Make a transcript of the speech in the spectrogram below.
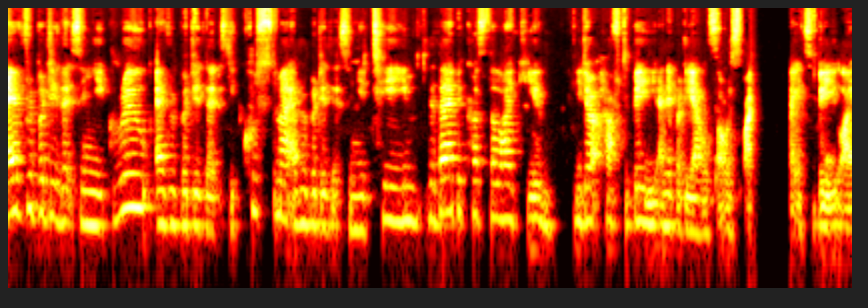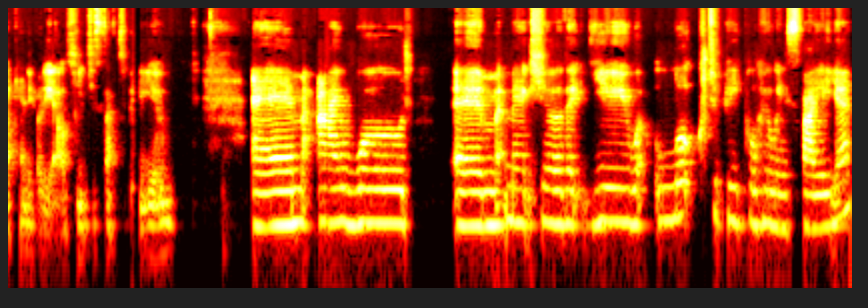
everybody that's in your group, everybody that's your customer, everybody that's in your team, they're there because they're like you. You don't have to be anybody else or aspire to be like anybody else. You just have to be you. Um, I would um, make sure that you look to people who inspire you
